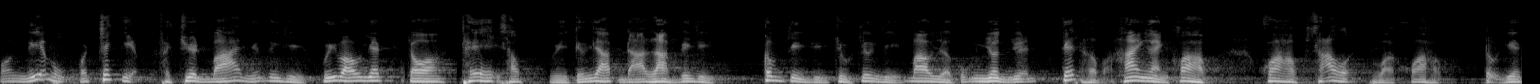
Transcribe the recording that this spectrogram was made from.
có nghĩa vụ, có trách nhiệm phải truyền bá những cái gì quý báu nhất cho thế hệ sau. Vì tướng Giáp đã làm cái gì, công trình gì, chủ trương gì bao giờ cũng nhuần nhuyễn kết hợp hai ngành khoa học, khoa học xã hội và khoa học tự nhiên.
